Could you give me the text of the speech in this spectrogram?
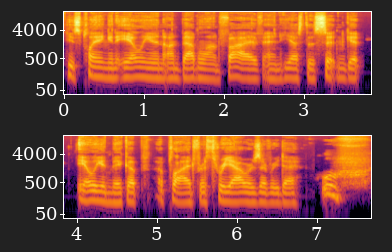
he's playing an alien on Babylon 5 and he has to sit and get alien makeup applied for three hours every day. Oof.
